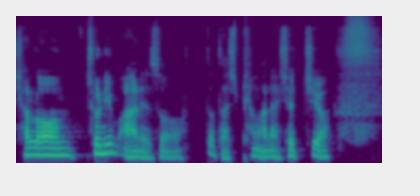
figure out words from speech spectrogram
샬롬, 주님 안에서 또다시 평안하셨지요.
